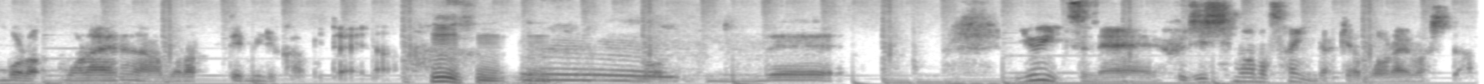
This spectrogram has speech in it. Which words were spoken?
もらもらえるならもらってみるかみたいな。うんうんううんんで、唯一ね、藤島のサインだけはもらいました。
